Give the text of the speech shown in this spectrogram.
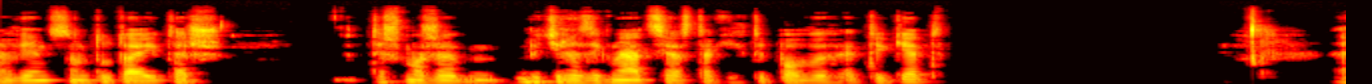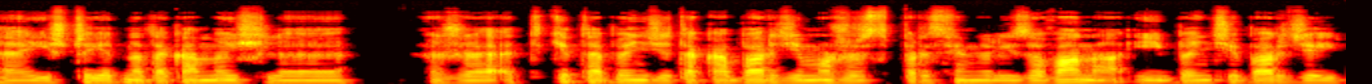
Więc no tutaj też, też może być rezygnacja z takich typowych etykiet. Jeszcze jedna taka myśl, że etykieta będzie taka bardziej może spersonalizowana i będzie bardziej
